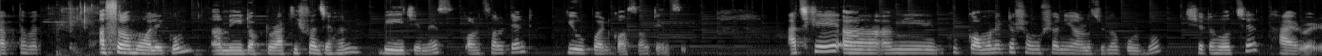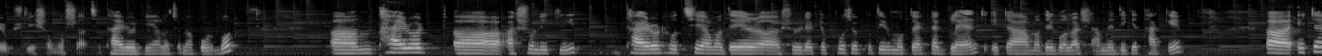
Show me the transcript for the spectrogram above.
রাখতে হবে। আসসালামু আলাইকুম, আমি doctor Akifa Jahan BHMS consultant cure point consultancy আজকে আমি খুব কমন একটা সমস্যা নিয়ে আলোচনা করব। সেটা হচ্ছে থাইরয়েডের যে সমস্যা আছে থাইরয়েড নিয়ে আলোচনা করব। থাইরয়েড আসলে কি? থাইরয়েড হচ্ছে আমাদের শরীরে একটা প্রজাপতির মতো একটা গ্ল্যান্ড এটা আমাদের গলার সামনের দিকে থাকে। এটা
